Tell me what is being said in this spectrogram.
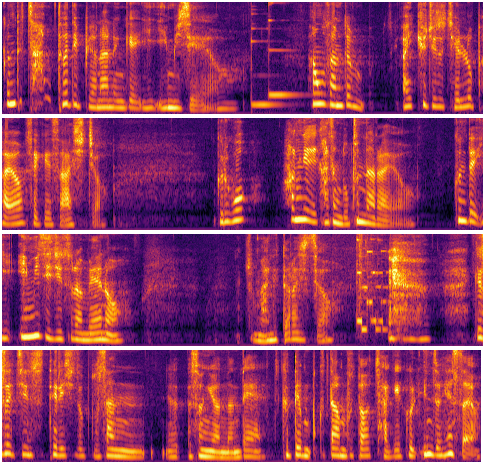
근데 참 더디 변하는 게 이 이미지예요. 한국 사람들 IQ 지수 제일 높아요 세계에서 아시죠? 그리고 학력이 가장 높은 나라예요. 근데 이 이미지 지수나 매너 좀 많이 떨어지죠. 그래서 진수테리 씨도 부산 여성이었는데 그때 그다음부터 자기 그걸 인정했어요.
